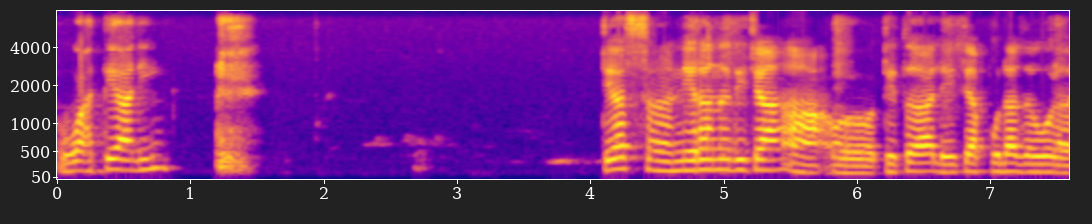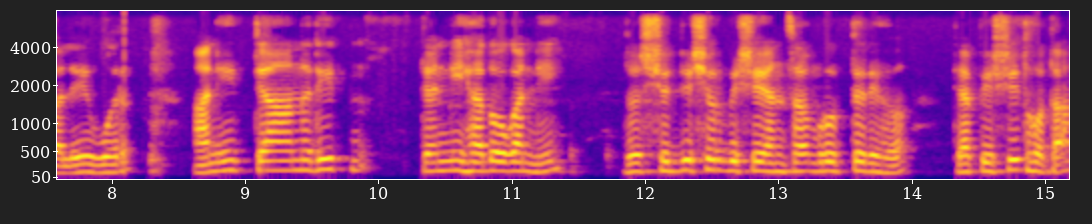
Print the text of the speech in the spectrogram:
वाहते आणि त्याच निरा नदीच्या तिथं आले त्या पुलाजवळ आले वर आणि त्या नदीत त्यांनी ह्या दोघांनी जो सिद्धेश्वर पिशे यांचा मृतदेह त्या पिशवीत होता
